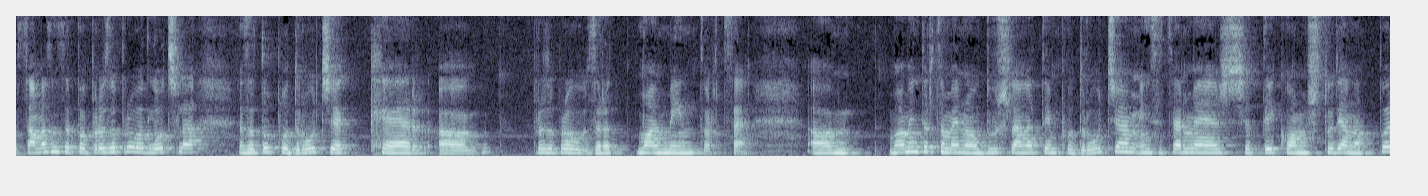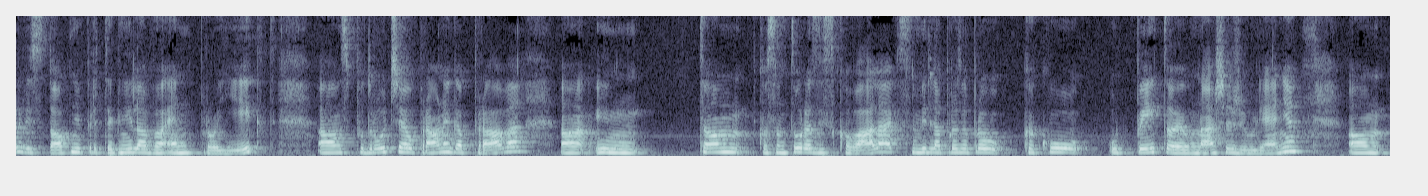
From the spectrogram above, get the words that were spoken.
Sama sem se pa pravzaprav odločila za to področje, ker uh, pravzaprav zaradi moje mentorice. Um, moja mentorica me je navdušila nad tem področjem in sicer me je še tekom študija na prvi stopni pritegnila v en projekt um, z področja upravnega prava. Uh, in tam, ko sem to raziskovala, sem videla, kako upeto je v naše življenje. Um,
